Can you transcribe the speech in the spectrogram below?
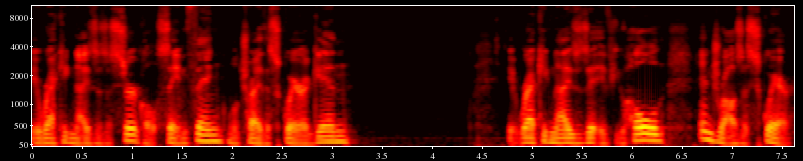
it recognizes a circle. Same thing. We'll try the square again. It recognizes it if you hold and draws a square.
